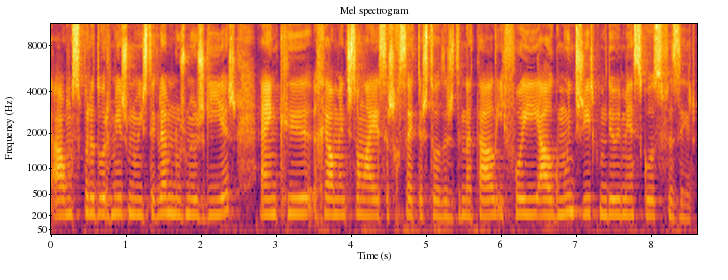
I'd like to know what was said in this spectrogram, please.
há um separador mesmo no Instagram, nos meus guias, em que realmente estão lá essas receitas todas de Natal e foi algo muito giro que me deu imenso gozo fazer.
